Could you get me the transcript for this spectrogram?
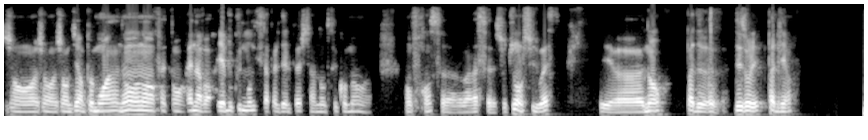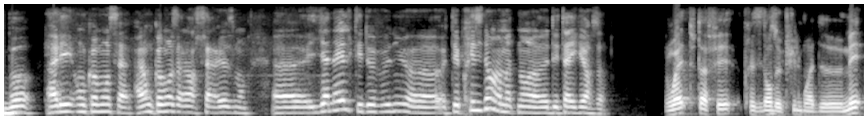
j'en dis un peu moins. Non, non, en fait, non, rien à voir. Il y a beaucoup de monde qui s'appelle Delpech, c'est un nom très commun en France, voilà, surtout dans le Sud-Ouest. Et non, pas de, désolé, pas de lien. Bon, allez, on commence. on commence alors sérieusement. Euh, Yannel, t'es devenu, euh, t'es président hein, maintenant euh, des Tigers. Ouais, tout à fait, président depuis le mois de mai.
